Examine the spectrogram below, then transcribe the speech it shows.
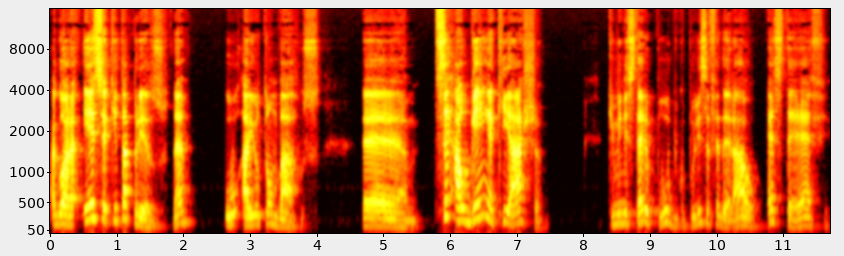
Agora, esse aqui tá preso, né? O Ailton Barros. É... Se alguém aqui acha que Ministério Público, Polícia Federal, STF,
